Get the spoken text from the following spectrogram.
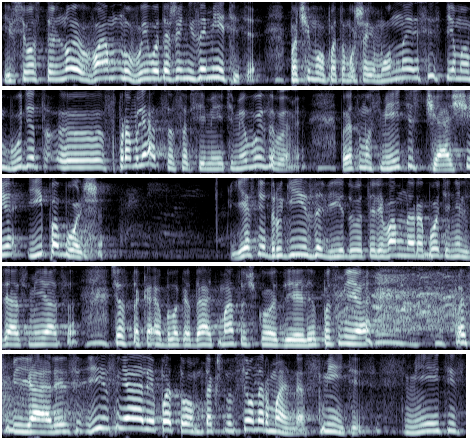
и все остальное, вам, ну, вы его даже не заметите. Почему? Потому что иммунная система будет э, справляться со всеми этими вызовами. Поэтому смейтесь чаще и побольше. Если другие завидуют или вам на работе нельзя смеяться, сейчас такая благодать, масочку одели, посмея... посмеялись и сняли потом. Так что все нормально. Смейтесь. Смейтесь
